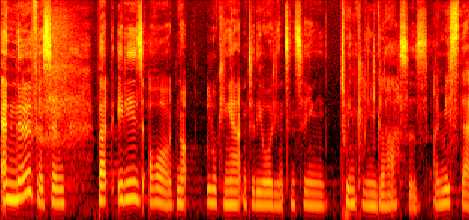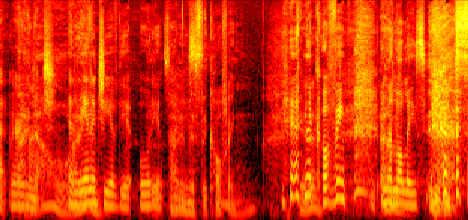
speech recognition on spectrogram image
and nervous. And but it is odd not looking out into the audience and seeing twinkling glasses. I miss that very I much, know, and I the even- energy of the audience. I I miss miss the coughing. yeah, and the coughing and the Um, lollies. yes.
